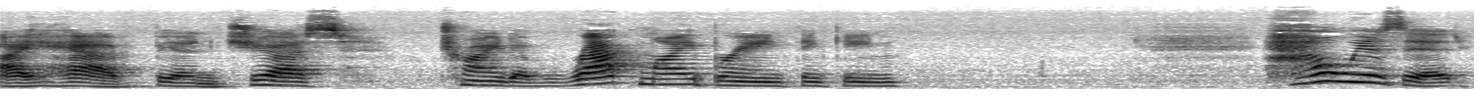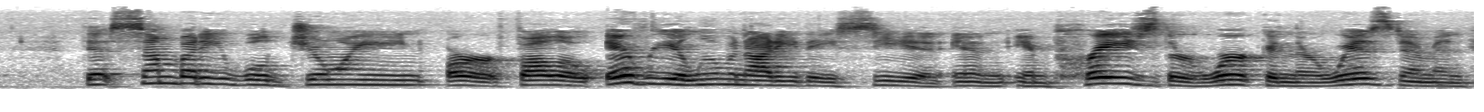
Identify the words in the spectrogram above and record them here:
I have been just trying to rack my brain thinking, how is it that somebody will join or follow every Illuminati they see and, and, and, praise their work and their wisdom and,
